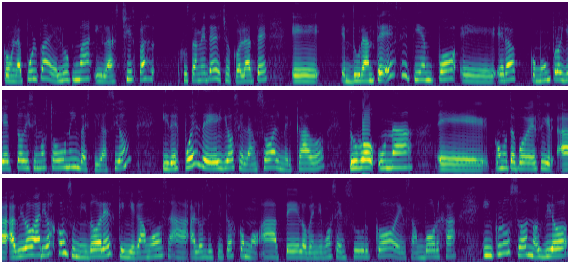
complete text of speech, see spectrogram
con la pulpa de Lugma y las chispas justamente de chocolate, eh, durante ese tiempo eh, era como un proyecto, hicimos toda una investigación y después de ello se lanzó al mercado, tuvo una, eh, ¿cómo te puedo decir? Ha, habido varios consumidores que llegamos a, los distritos como Ate, lo vendimos en Surco, en San Borja, incluso nos dio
